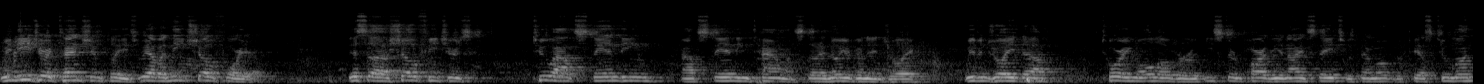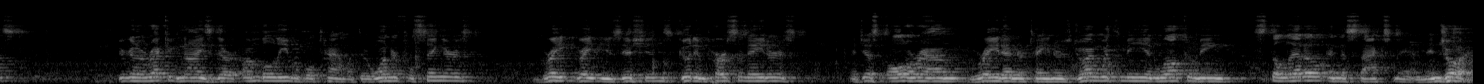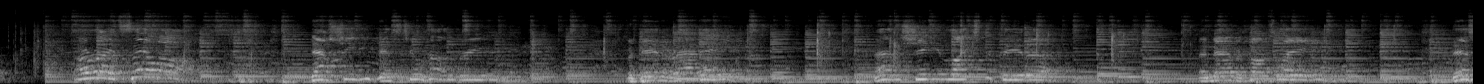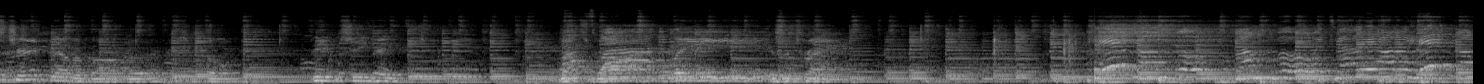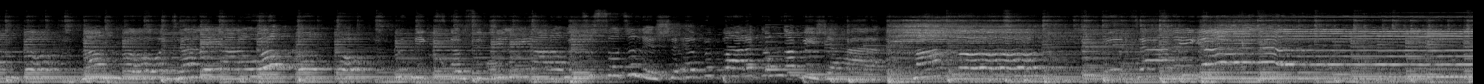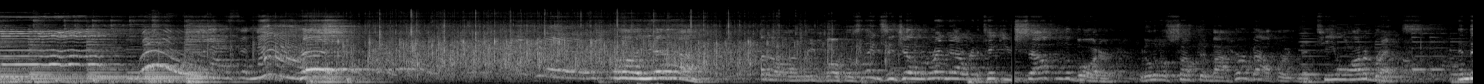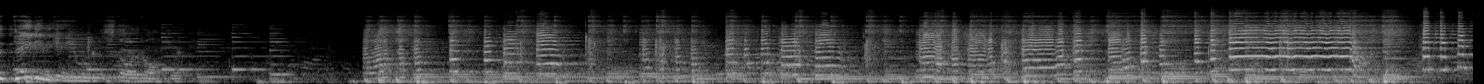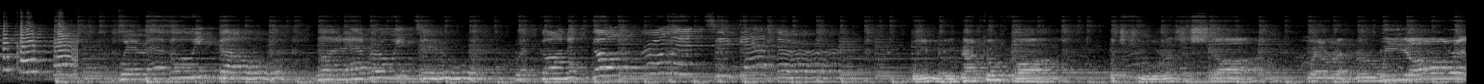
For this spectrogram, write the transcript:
We need your attention, please. We have a neat show for you. This uh, show features two outstanding, outstanding talents that I know you're going to enjoy. We've enjoyed uh, touring all over the eastern part of the United States with them over the past two months. You're going to recognize their unbelievable talent. They're wonderful singers, great, great musicians, good impersonators, and just all around great entertainers. Join with me in welcoming Stiletto and the Saxman. Enjoy. All right, sing along. Now she gets too hungry for dinner at eight, and she likes the theater and never comes late. This chick never bothers with people she hates. That's why the lady is a tramp. Oh, yeah! On lead vocals. Ladies and gentlemen, right now we're going to take you south of the border with a little something by Herb Alpert and the Tijuana Brass. And the dating game we're going to start it off with. Wherever we go, whatever we do, we're gonna We may not go far, but sure as a star, wherever we are.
